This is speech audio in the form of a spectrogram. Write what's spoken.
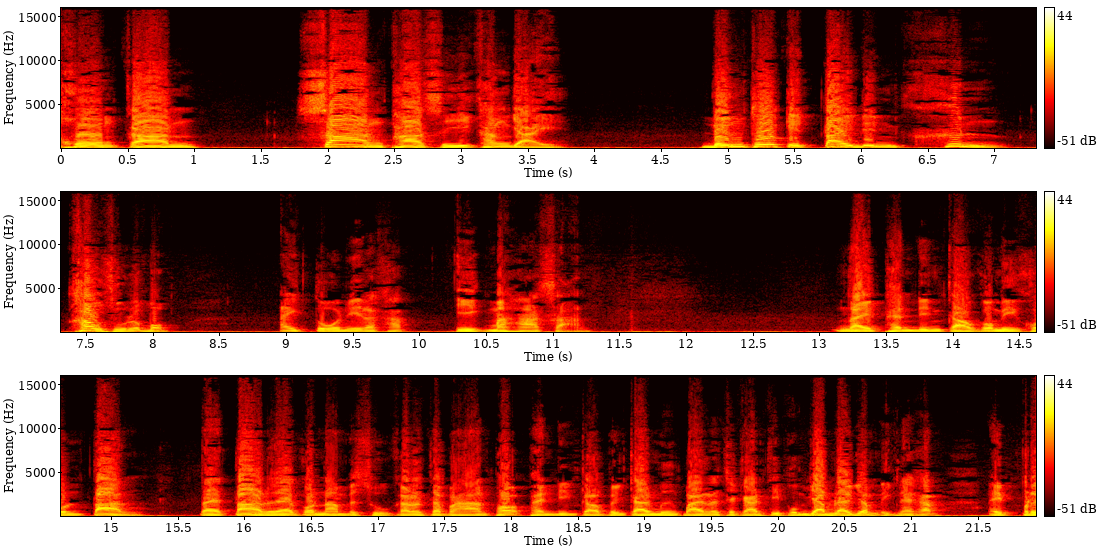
โครงการ สร้างภาษีครั้งใหญ่ ดึงธุรกิจใต้ดินขึ้นเข้าสู่ระบบ ไอ้ตัวนี้แหละครับ อีกมหาศาล ในแผ่นดินเก่าก็มีคนต้าน แต่ต้านแล้วก็นำไปสู่การรัฐประหาร เพราะแผ่นดินเก่าเป็นการเมืองปลายรัชกาลที่ผมย้ำแล้วย้ำอีกนะครับ ไอ้เปร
